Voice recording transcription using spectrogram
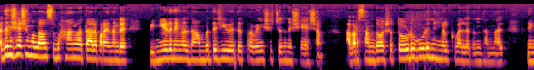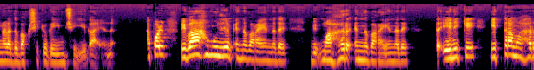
അതിനുശേഷം അള്ളാഹു സുബാനു താല പറയുന്നുണ്ട് പിന്നീട് നിങ്ങൾ ദാമ്പത്യ ജീവിതത്തിൽ പ്രവേശിച്ചതിന് ശേഷം അവർ സന്തോഷത്തോടുകൂടി നിങ്ങൾക്ക് വല്ലതും തന്നാൽ നിങ്ങളത് ഭക്ഷിക്കുകയും ചെയ്യുക എന്ന്. അപ്പോൾ വിവാഹമൂല്യം എന്ന് പറയുന്നത് മഹർ എന്ന് പറയുന്നത് എനിക്ക് ഇത്ര മഹർ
